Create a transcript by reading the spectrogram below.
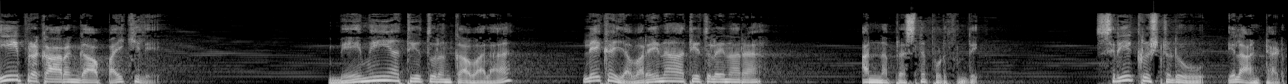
ఈ ప్రకారంగా పైకిలే. మేమే అతీతులం కావాలా? లేక ఎవరైనా అతీతులైనారా? అన్న ప్రశ్న పుడుతుంది శ్రీకృష్ణుడు ఇలా అంటాడు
